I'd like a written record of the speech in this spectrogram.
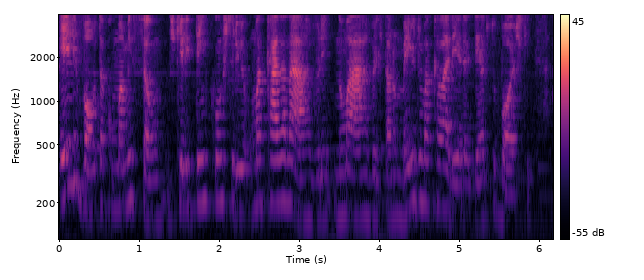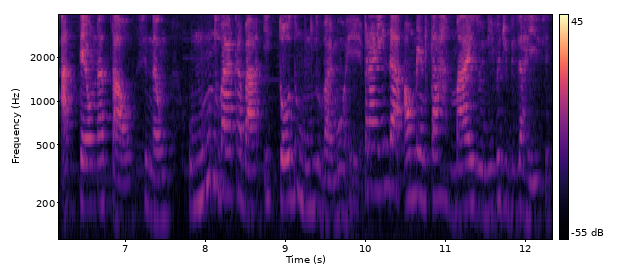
ele volta com uma missão de que ele tem que construir uma casa na árvore, numa árvore que está no meio de uma clareira dentro do bosque, até o Natal, senão o mundo vai acabar e todo mundo vai morrer. Para ainda aumentar mais o nível de bizarrice,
